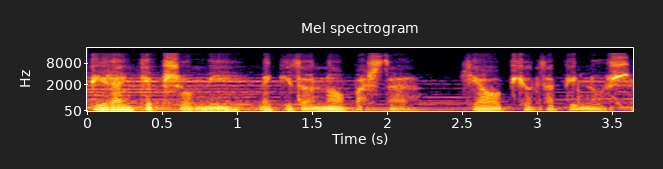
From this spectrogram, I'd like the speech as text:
Πήραν και ψωμί με κιδονόπαστα Για όποιον θα πεινούσε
